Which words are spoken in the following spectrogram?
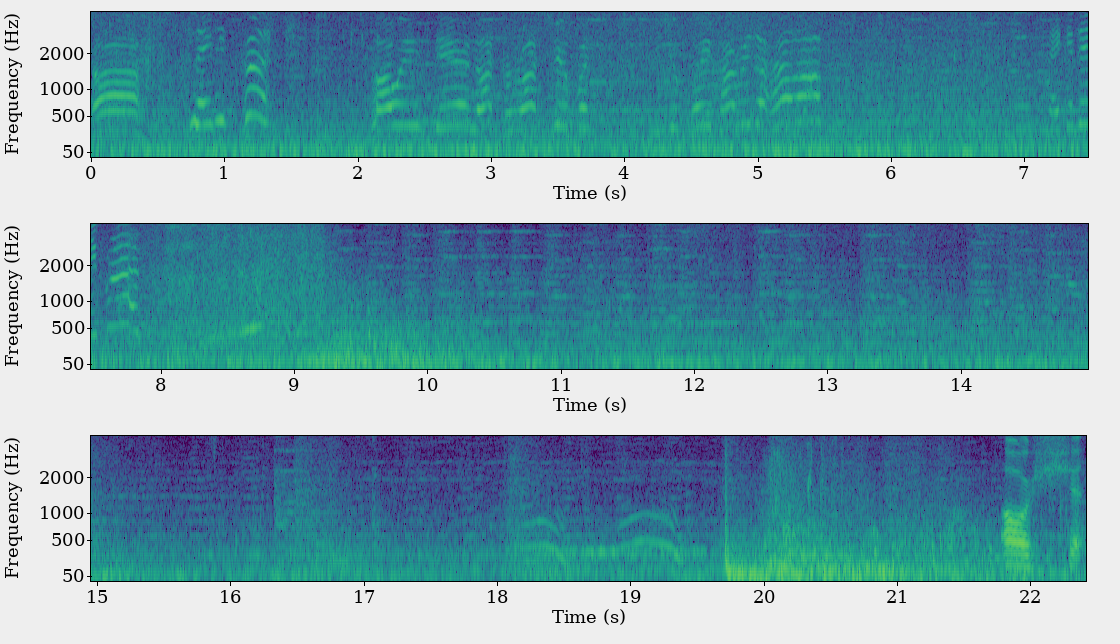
Uh, Ladies first! Chloe, dear, not to rush you, but could you please hurry the hell up? Take a deep breath. Oh shit.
